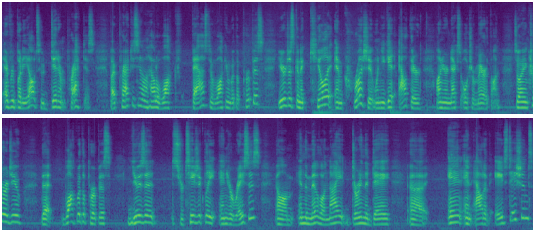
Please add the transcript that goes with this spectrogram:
everybody else who didn't practice. By practicing on how to walk fast and walking with a purpose, you're just going to kill it and crush it when you get out there on your next ultra marathon. So I encourage you that walk with a purpose, use it strategically in your races, um, in the middle of the night, during the day, uh, in and out of aid stations,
